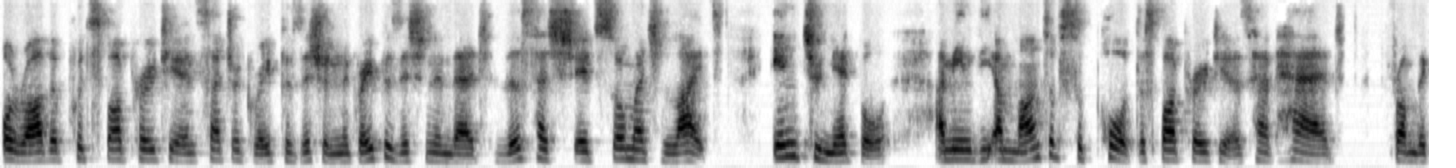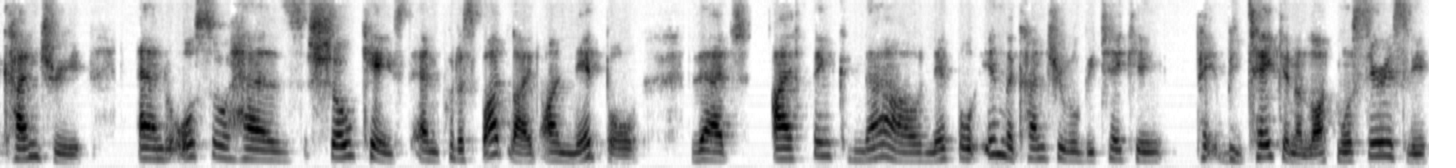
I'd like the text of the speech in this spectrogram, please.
or rather puts Spar Protea in such a great position, a great position in that this has shed so much light into netball. I mean, the amount of support the Spar Proteas have had from the country and also has showcased and put a spotlight on netball that I think now netball in the country will be taking be taken a lot more seriously.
